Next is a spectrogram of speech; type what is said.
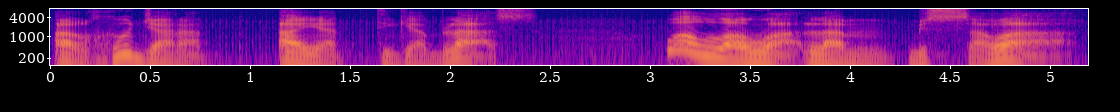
Al-Hujarat ayat 13. Wallahu a'lam bissawab.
